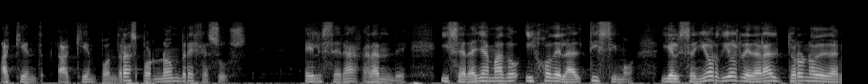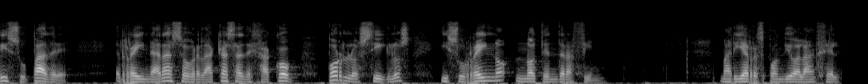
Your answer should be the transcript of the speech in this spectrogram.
a quien, a quien pondrás por nombre Jesús él será grande y será llamado Hijo del Altísimo, y el Señor Dios le dará el trono de David su padre. Reinará sobre la casa de Jacob por los siglos, y su reino no tendrá fin. María respondió al ángel,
